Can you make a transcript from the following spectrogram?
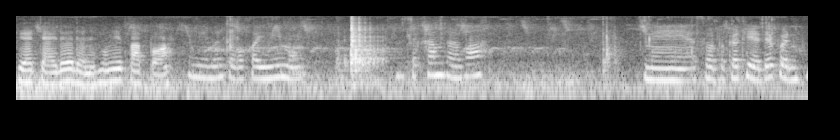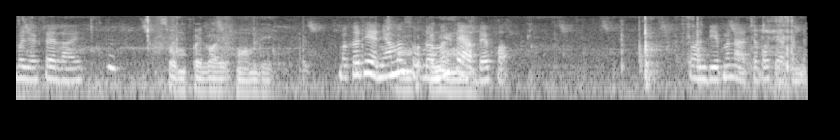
เสียใจเด้อเดี๋ยวนี้พวกนี้ปลาปออันนี้มันก็บ่ค่อยมีหมองมันจะค้ำกันพ่อแม่สดมะเขือเทศได้อเพิ่นบ่อยากใส่หลายสมไปลอยหอมดีมะเขือเทศเนี่ยมันสุกแล้วมันมันเป็นแสยังไงบเด้อพอตอนดิบมันอาจจะบ่แสบปานใด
